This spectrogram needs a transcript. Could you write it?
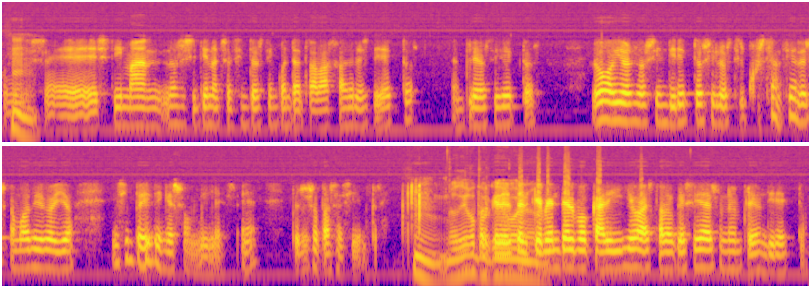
pues Hmm. eh, estiman, no sé si tiene 850 trabajadores directos, empleos directos. Luego ellos los indirectos y los circunstanciales, como digo yo, y siempre dicen que son miles, ¿eh? pero eso pasa siempre. Mm, lo digo Porque porque, desde bueno, el que vende el bocadillo hasta lo que sea es un empleo indirecto.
